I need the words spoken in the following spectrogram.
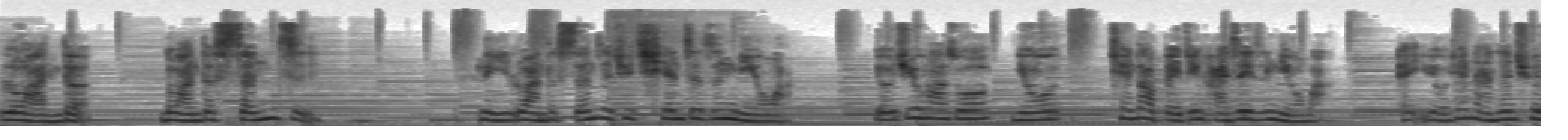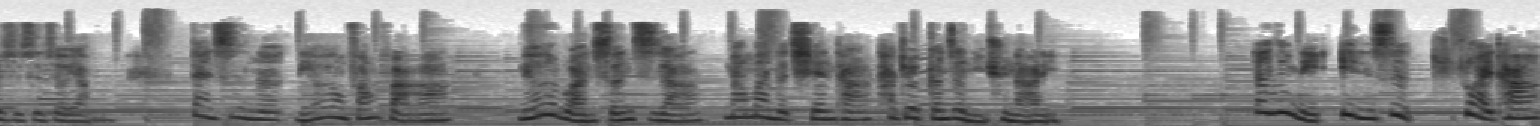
软的，软的绳子。你软的绳子去牵这只牛啊？有一句话说，牛牵到北京还是一只牛嘛？哎，有些男生确实是这样，但是呢，你要用方法啊。你要用软绳子啊，慢慢的牵它，它就会跟着你去哪里。但是你硬是拽它，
